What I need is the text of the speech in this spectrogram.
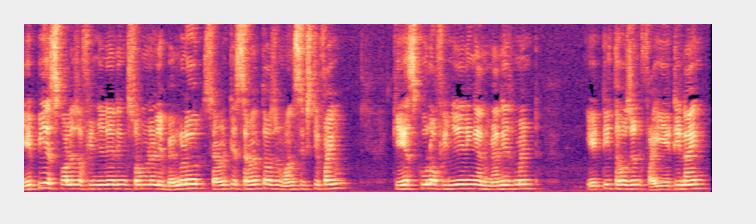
APS College of Engineering, Somnali, Bangalore 77,165, KS School of Engineering and Management 80,589,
